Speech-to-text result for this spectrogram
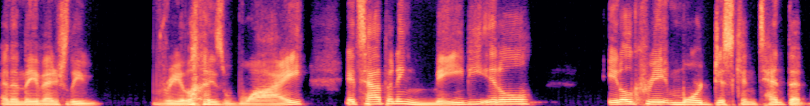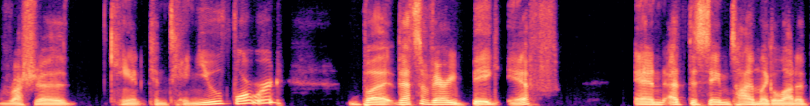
and then they eventually realize why it's happening, maybe it'll it'll create more discontent that Russia can't continue forward. But that's a very big if. And at the same time, like a lot of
